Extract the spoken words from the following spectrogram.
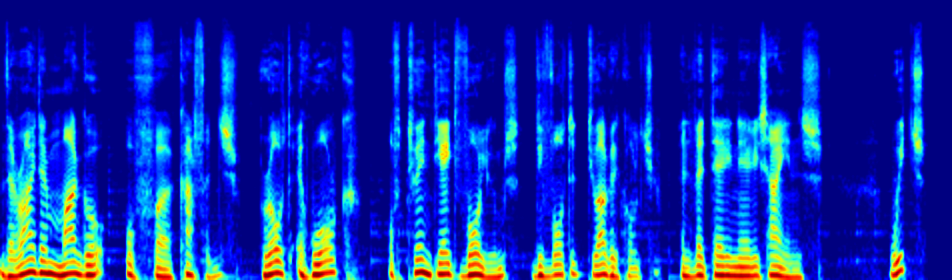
The writer Mago of uh, Carthage wrote a work of 28 volumes devoted to agriculture and veterinary science, which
